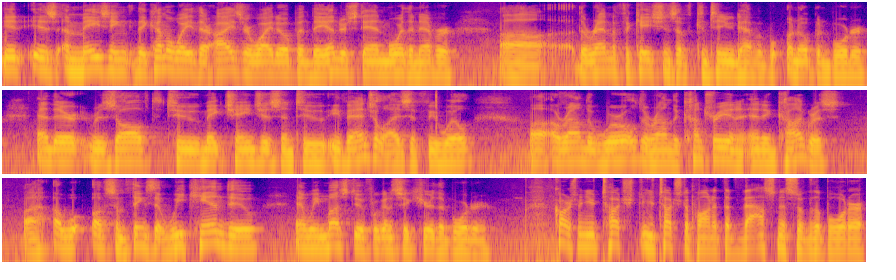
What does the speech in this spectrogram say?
it is amazing. They come away, their eyes are wide open. They understand more than ever uh, the ramifications of continuing to have a, an open border, and they're resolved to make changes and to evangelize, if you will, uh, around the world, around the country, and, and in Congress uh, of some things that we can do and we must do if we're going to secure the border. Congressman, you touched you touched upon it, the vastness of the border.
